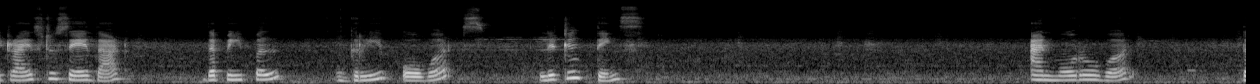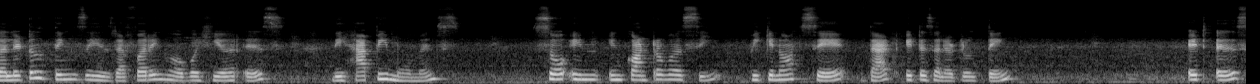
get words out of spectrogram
tries to say that the people grieve over little things and moreover the little things he is referring over here is the happy moments. So in in controversy we cannot say that it is a little thing. It is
